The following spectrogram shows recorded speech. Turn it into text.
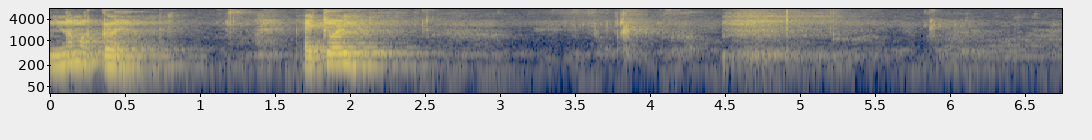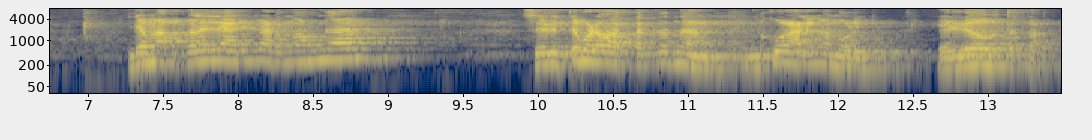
ഇന്ന് മക്കളെ. കഴിച്ചോളി എന്റെ മക്കളെല്ലാവരും കടന്നുറങ്ങുക. സെടുത്ത ഇവിടെ വത്തക്ക എന്നാണ് നിങ്ങൾക്ക് വേണമെങ്കിൽ വന്നോളി. എല്ലോ വത്തക്ക.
